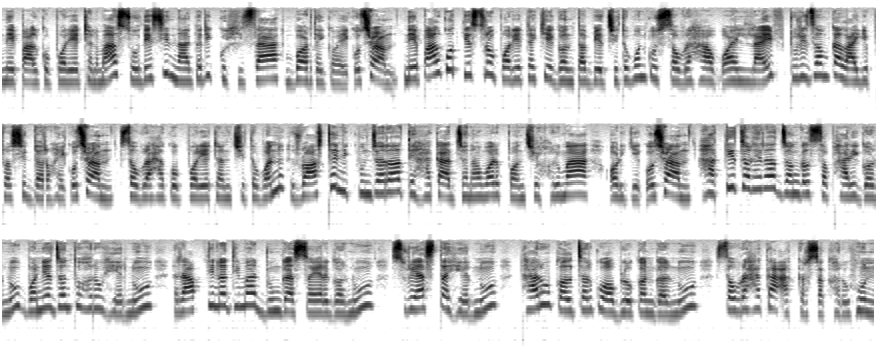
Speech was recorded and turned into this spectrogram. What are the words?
नेपालको पर्यटनमा स्वदेशी नागरिकको हिस्सा बढ्दै गएको छ। नेपालको तेस्रो पर्यटकीय गन्तव्य चितवनको सौराहा वाइल्ड लाइफ टुरिज्मका लागि प्रसिद्ध रहेको छ। सौराहाको पर्यटन चितवन राष्ट्रिय निकुञ्ज र त्यहाँका जनावर पन्छीहरूमा अडिएको छ। हात्ती चढेर जंगल सफारी गर्नु वन्यजन्तुहरू हेर्नु राप्ती नदीमा डुङ्गा सयर गर्नु सूर्यास्त हेर्नु थारू कल्चरको अवलोकन गर्नु सौराहाका आकर्षकहरू हुन्।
